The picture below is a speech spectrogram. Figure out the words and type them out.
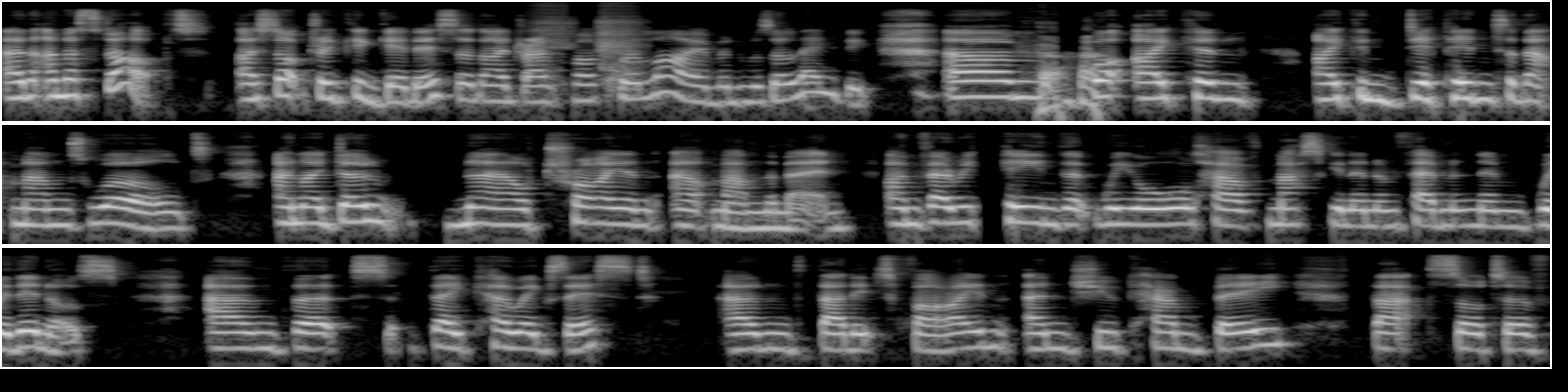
And and I stopped. I stopped drinking Guinness and I drank vodka and lime and was a lady. Um, but I can I can dip into that man's world and I don't now try and outman the men. I'm very keen that we all have masculine and feminine within us and that they coexist and that it's fine and you can be that sort of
